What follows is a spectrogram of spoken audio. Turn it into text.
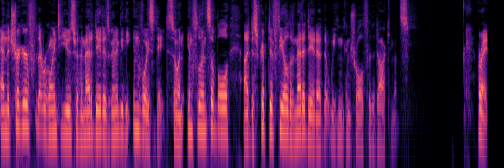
And the trigger that we're going to use for the metadata is going to be the invoice date. So an influenceable uh, descriptive field of metadata that we can control for the documents. All right,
